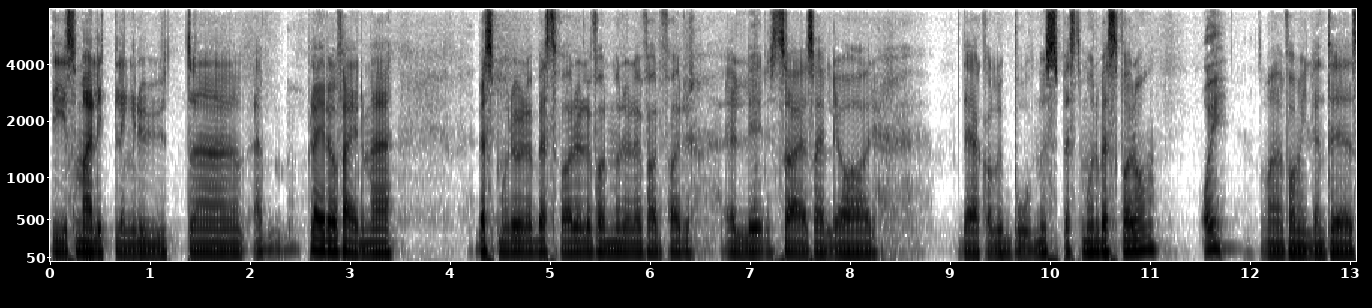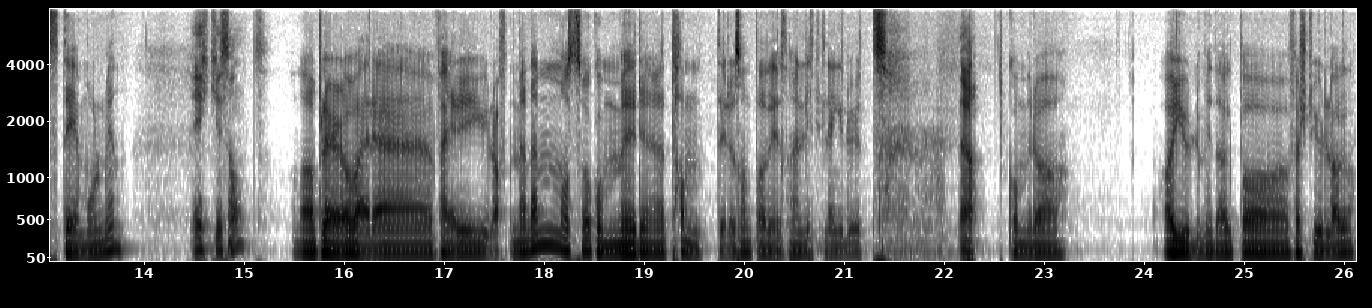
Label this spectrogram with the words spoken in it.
de som er litt lenger ut uh, Jeg pleier å feire med bestemor eller bestefar eller farmor eller farfar, eller så er jeg så heldig og har det jeg kaller bonus-bestemor og bestefar òg, som er familien til stemoren min. Ikke sant? Og da pleier det å være feire julaften med dem, og så kommer eh, tanter og sånt, da, de som er litt lenger ut. Ja. Kommer og har julemiddag på første juledag, da.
